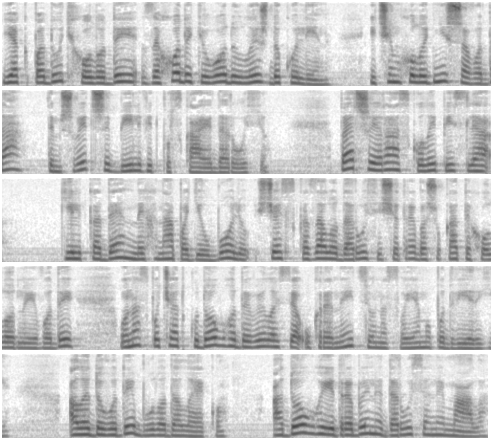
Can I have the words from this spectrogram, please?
Як падуть холоди, заходить у воду лиш до колін, і чим холодніша вода, тим швидше біль відпускає Дарусю. Перший раз, коли після кількаденних нападів болю щось сказало Дарусі, що треба шукати холодної води, вона спочатку довго дивилася у криницю на своєму подвір'ї, але до води було далеко, а довгої драбини Даруся не мала.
